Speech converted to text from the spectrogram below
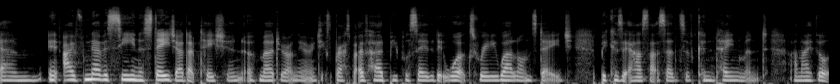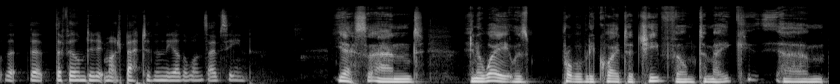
Um, it, I've never seen a stage adaptation of Murder on the Orient Express, but I've heard people say that it works really well on stage because it has that sense of containment. And I thought that the, the film did it much better than the other ones I've seen. Yes, and in a way, it was probably quite a cheap film to make. Um,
